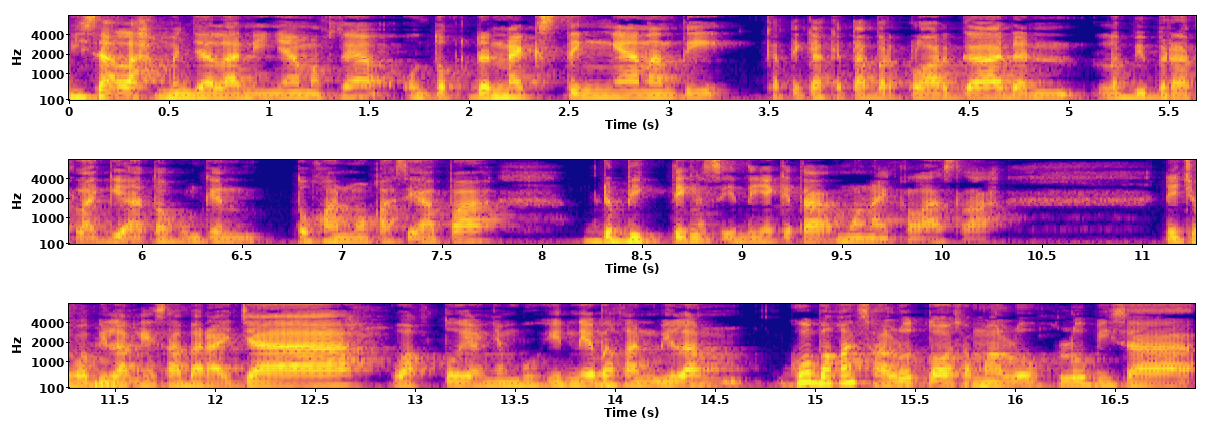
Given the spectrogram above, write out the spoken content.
bisa lah menjalaninya. Maksudnya untuk the next thingnya nanti ketika kita berkeluarga dan lebih berat lagi atau mungkin Tuhan mau kasih apa the big things intinya kita mau naik kelas lah. Dia coba bilang ya sabar aja waktu yang nyembuhin. Dia bahkan bilang gue bahkan salut loh sama lo lo bisa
